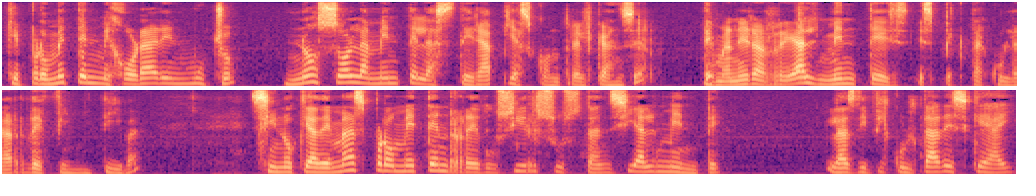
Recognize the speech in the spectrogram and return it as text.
que prometen mejorar en mucho no solamente las terapias contra el cáncer, de manera realmente espectacular, definitiva, sino que además prometen reducir sustancialmente las dificultades que hay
